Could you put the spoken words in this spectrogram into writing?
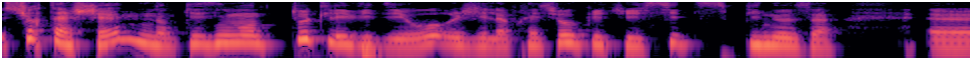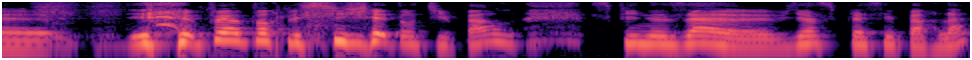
sur ta chaîne, dans quasiment toutes les vidéos, j'ai l'impression que tu cites Spinoza. Euh, peu importe le sujet dont tu parles, Spinoza euh, vient se placer par là.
